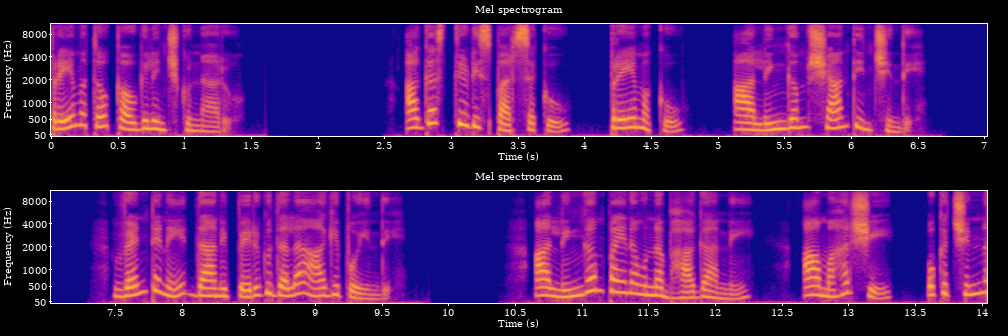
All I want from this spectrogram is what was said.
ప్రేమతో కౌగిలించుకున్నారు. అగస్త్యుడి స్పర్శకు ప్రేమకు ఆ లింగం శాంతించింది. వెంటనే దాని పెరుగుదల ఆగిపోయింది. ఆ లింగంపైన ఉన్న భాగాన్ని ఆ మహర్షి ఒక చిన్న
